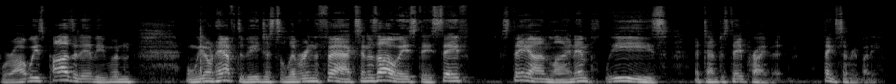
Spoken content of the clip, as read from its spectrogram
we're always positive, even when we don't have to be, just delivering the facts. And as always, stay safe, stay online, and please attempt to stay private. Thanks, everybody.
